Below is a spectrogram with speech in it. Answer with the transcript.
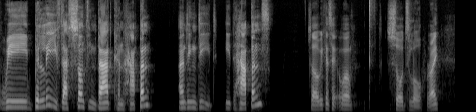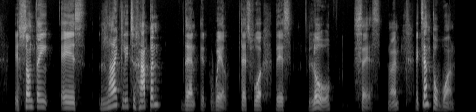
we believe that something bad can happen, and indeed it happens, so we can say, well, Sod's law, right? If something is likely to happen, then it will. That's what this law says, right? Example one.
